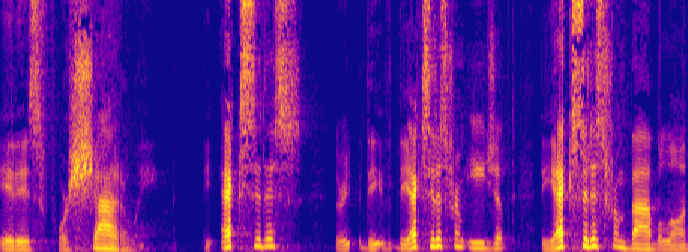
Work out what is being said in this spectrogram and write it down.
it is foreshadowing. The Exodus, the, the, the, Exodus from Egypt, the Exodus from Babylon,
